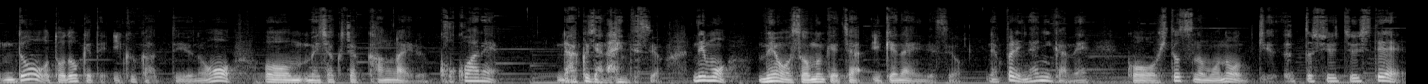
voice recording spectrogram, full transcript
どう届けていくかっていうのをめちゃくちゃ考える。ここはね、楽じゃないんですよ。でも、目を背けちゃいけないんですよ。やっぱり何かね、こう一つのものをぎゅっと集中して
